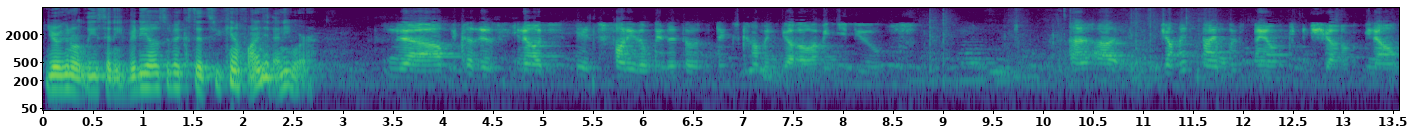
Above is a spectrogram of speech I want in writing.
you're going to release any videos of it? Because it's you can't find it anywhere. No, because it's you know it's it's funny the way that those things come and go. I mean, you do uh, uh, Johnny Time was my own show. You know,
